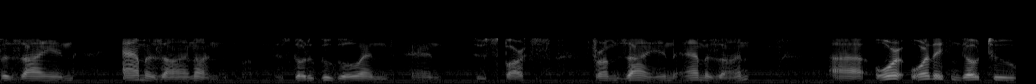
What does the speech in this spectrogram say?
for Zion, Amazon on just go to Google and and do Sparks from Zion, Amazon, uh, or or they can go to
